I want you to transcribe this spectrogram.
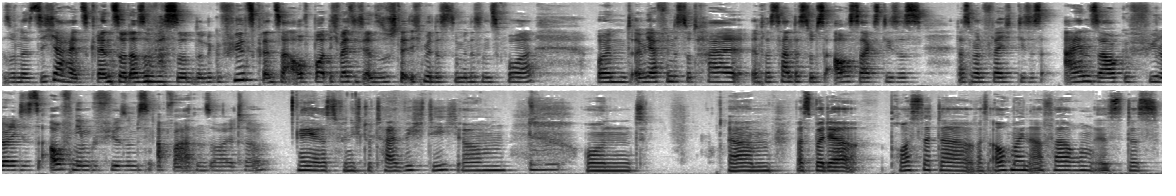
so eine Sicherheitsgrenze oder sowas, so eine Gefühlsgrenze aufbaut. Ich weiß nicht, also so stelle ich mir das zumindestens vor. Und ähm, ja, finde es total interessant, dass du das auch sagst, dieses, dass man vielleicht dieses Einsauggefühl oder dieses Aufnehmgefühl so ein bisschen abwarten sollte. Ja, ja, das finde ich total wichtig. Ähm, mhm. Und ähm, was bei der Prostata, was auch meine Erfahrung ist, dass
